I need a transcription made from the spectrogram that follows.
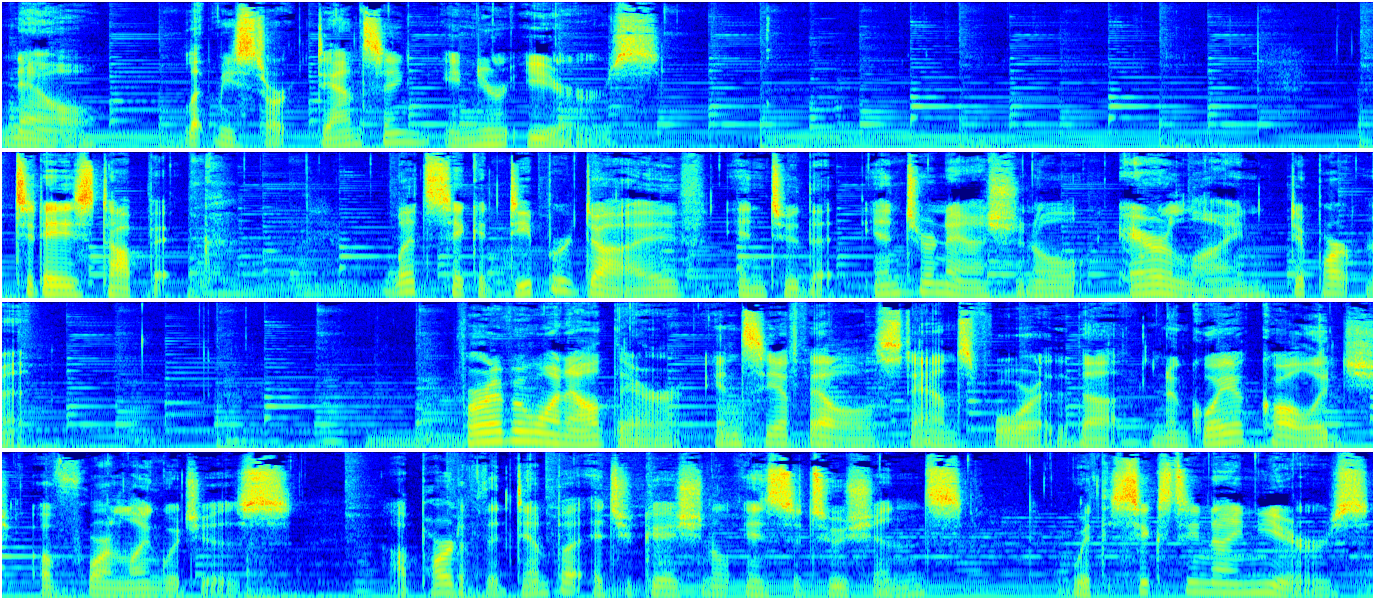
Now, let me start dancing in your ears. Today's topic let's take a deeper dive into the International Airline Department. For everyone out there, NCFL stands for the Nagoya College of Foreign Languages, a part of the Denpa Educational Institutions with 69 years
